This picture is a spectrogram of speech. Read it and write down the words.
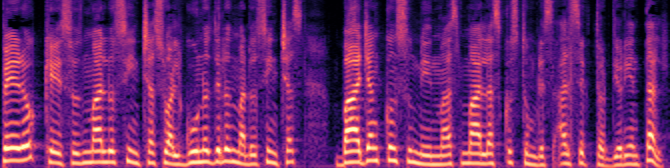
pero que esos malos hinchas o algunos de los malos hinchas vayan con sus mismas malas costumbres al sector de Oriental,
